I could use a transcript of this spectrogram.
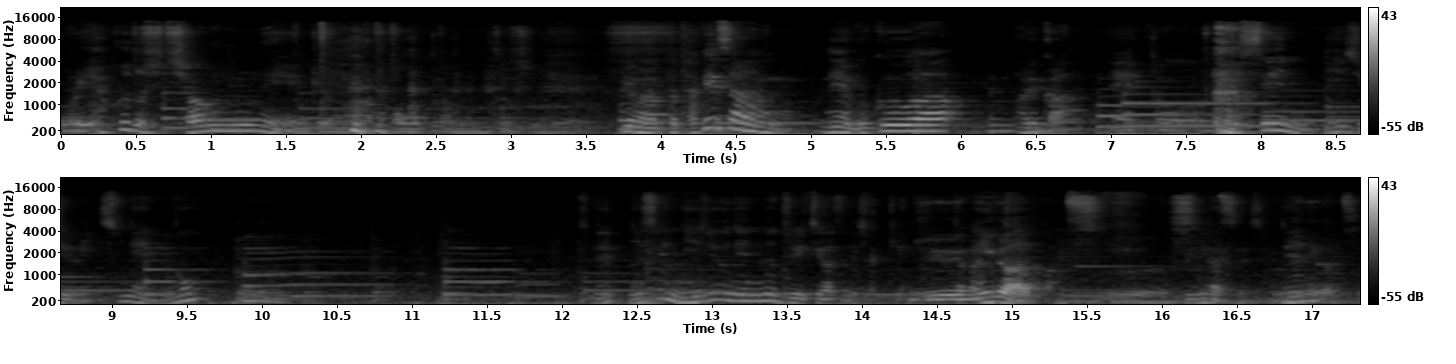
う俺役年ちゃうねんけどなと思ったもん途中で。もやっぱ武さんね僕はあれかえっ、と2021年のでえ2020年の11月でしたっけ？うん12月12月ですよね。12月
